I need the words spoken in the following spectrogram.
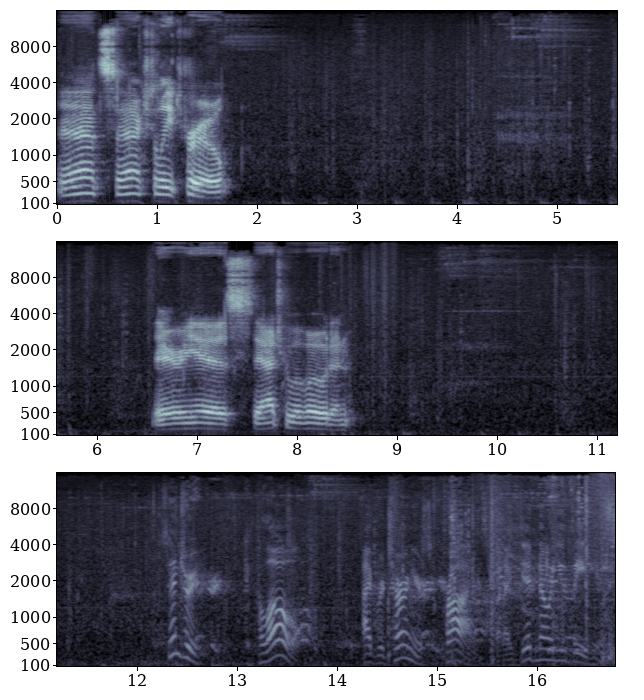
That's actually true. There he is, statue of Odin. Sindri, Hello. I'd return your surprise, but I did know you'd be here.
